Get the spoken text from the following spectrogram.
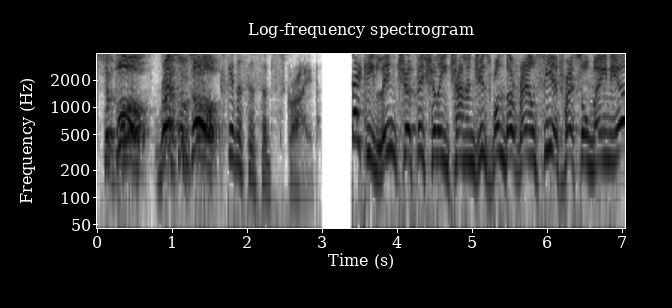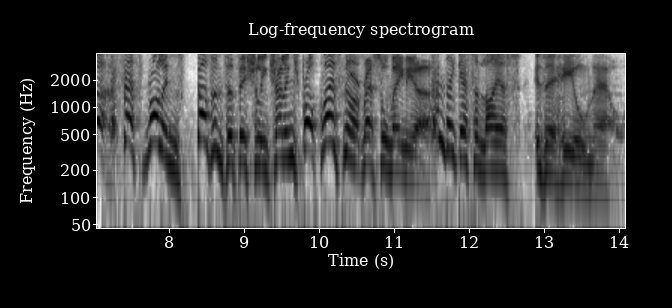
Support Wrestle Talk! Give us a subscribe. Becky Lynch officially challenges Ronda Rousey at WrestleMania. Seth Rollins doesn't officially challenge Brock Lesnar at WrestleMania. And I guess Elias is a heel now.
